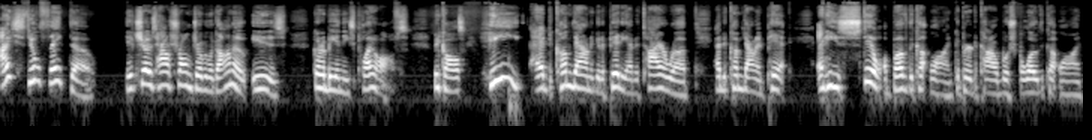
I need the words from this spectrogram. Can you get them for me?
I still think, though, it shows how strong Joey Logano is going to be in these playoffs because he had to come down and get a pit. He had a tire rub, had to come down and pit, and he's still above the cut line compared to Kyle Busch below the cut line.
